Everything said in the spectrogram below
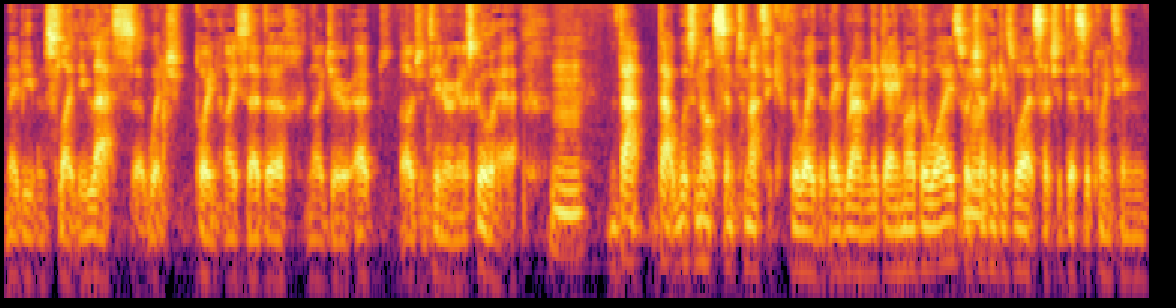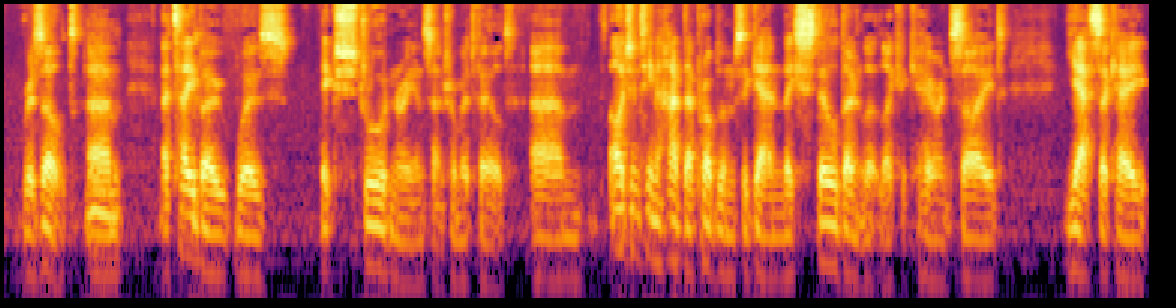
maybe even slightly less. At which point I said, "Ugh, Nigeria, uh, Argentina are going to score here." That that was not symptomatic of the way that they ran the game otherwise, which I think is why it's such a disappointing result. Um, Etebo was extraordinary in central midfield. Um, Argentina had their problems again. They still don't look like a coherent side. Yes, okay,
